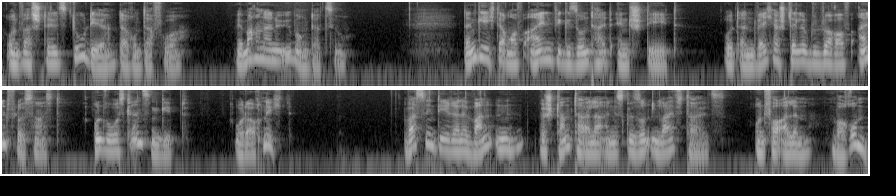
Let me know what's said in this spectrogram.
Und was stellst du dir darunter vor? Wir machen eine Übung dazu. Dann gehe ich darauf ein, wie Gesundheit entsteht und an welcher Stelle du darauf Einfluss hast und wo es Grenzen gibt oder auch nicht. Was sind die relevanten Bestandteile eines gesunden Lifestyles und vor allem warum?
